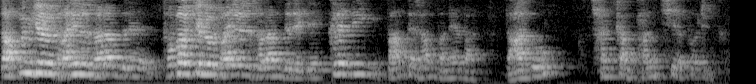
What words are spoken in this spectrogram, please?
나쁜 길로 다니는 사람들의 도박길로 다니는 사람들에게 그래 네 마음대로 한번 해봐. 라고 잠깐 방치해 버린 거지.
